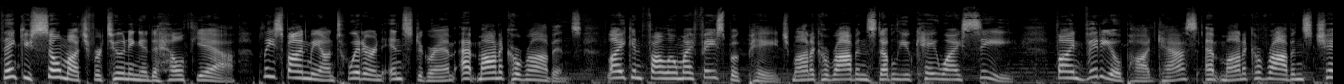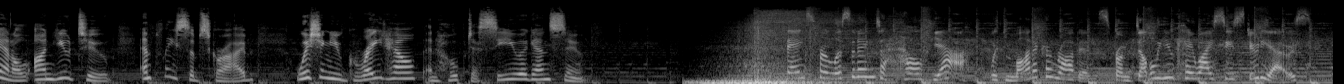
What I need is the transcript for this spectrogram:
Thank you so much for tuning into Health Yeah. Please find me on Twitter and Instagram at Monica Robbins. Like and follow my Facebook page, Monica Robbins WKYC. Find video podcasts at Monica Robbins' channel on YouTube. And please subscribe. Wishing you great health and hope to see you again soon. Thanks for listening to Health Yeah with Monica Robbins from WKYC Studios.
